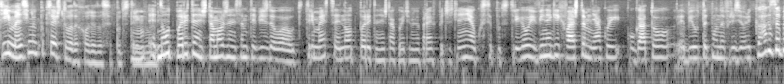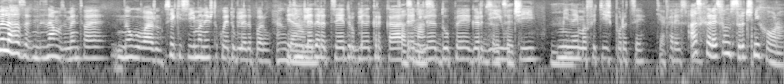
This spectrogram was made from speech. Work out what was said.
Ти и мен си ме подсещала да ходя да се подстригва. Едно от първите неща, може да не съм те виждала от 3 месеца, едно от първите неща, които ми направи впечатление, ако се подстригал и винаги хващам някой, когато е бил тъкмо на фризьори. Как забелязах? Не знам, за мен това е много важно. Всеки си има нещо, което гледа първо. Да. Един гледа ръце, друг гледа крака, това трети гледа дупе, гърди, очи. Mm-hmm. Мина има фетиш по ръце. Тя харесва. Аз харесвам сръчни хора.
